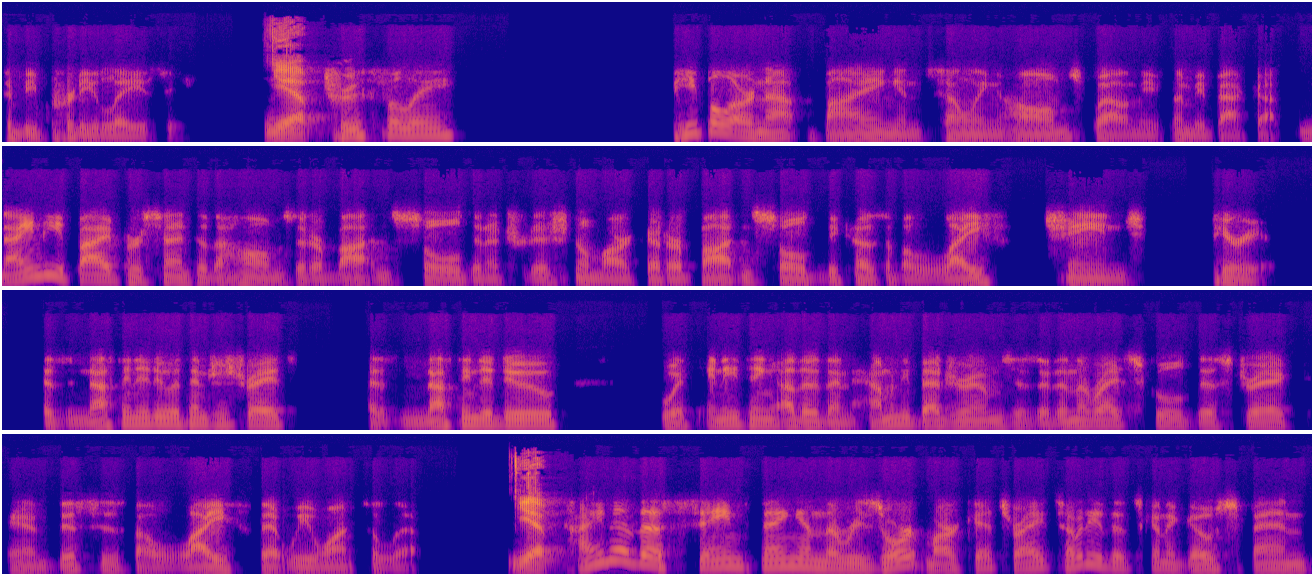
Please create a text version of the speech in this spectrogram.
to be pretty lazy. Yep. Truthfully people are not buying and selling homes. Well let me, let me back up. 95% of the homes that are bought and sold in a traditional market are bought and sold because of a life change period has nothing to do with interest rates has nothing to do with anything other than how many bedrooms is it in the right school district and this is the life that we want to live Yep. Kind of the same thing in the resort markets, right? Somebody that's going to go spend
